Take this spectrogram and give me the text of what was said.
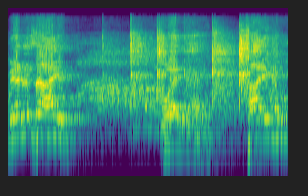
miyaana sa ahayn waayahay taa inagu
